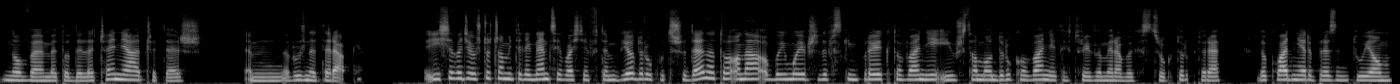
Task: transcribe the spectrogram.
nowe metody leczenia czy też różne terapie. Jeśli chodzi o sztuczną inteligencję właśnie w tym biodruku 3D, no to ona obejmuje przede wszystkim projektowanie i już samo drukowanie tych trójwymiarowych struktur, które dokładnie reprezentują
